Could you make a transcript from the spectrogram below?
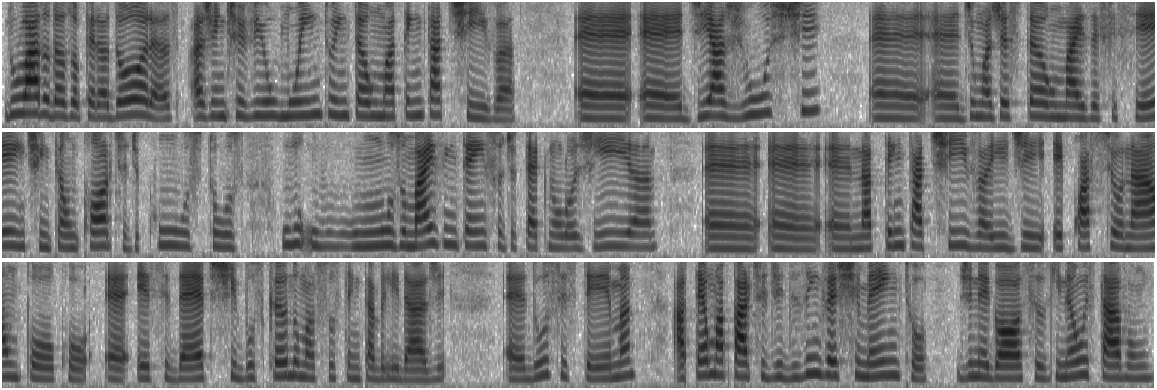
Do lado das operadoras, a gente viu muito, então, uma tentativa é, é, de ajuste é, é, de uma gestão mais eficiente, então corte de custos, um, um uso mais intenso de tecnologia, é, é, é, na tentativa aí de equacionar um pouco é, esse déficit, buscando uma sustentabilidade é, do sistema, até uma parte de desinvestimento de negócios que não estavam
